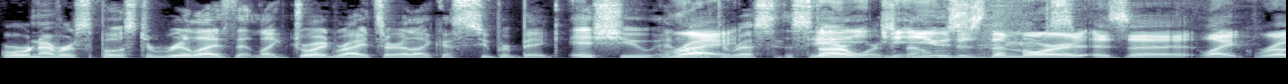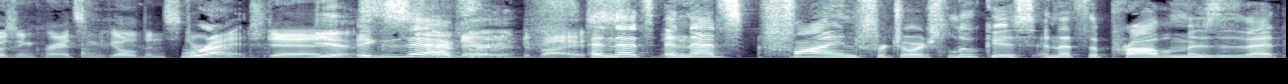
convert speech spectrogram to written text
were never supposed to realize that like droid rights are like a super big issue in like, right. the rest of the Star he, Wars He films. uses them more as a like Rosencrantz and Guildenstern Right. are dead. Yes. exactly device and that's than- and that's fine for george lucas and that's the problem is, is that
